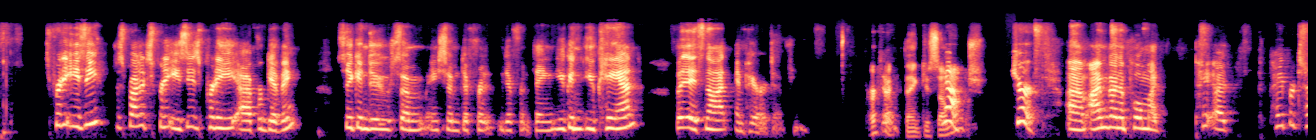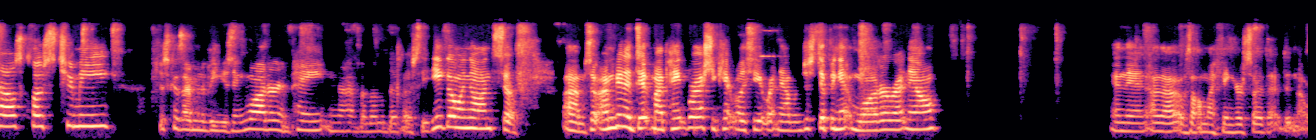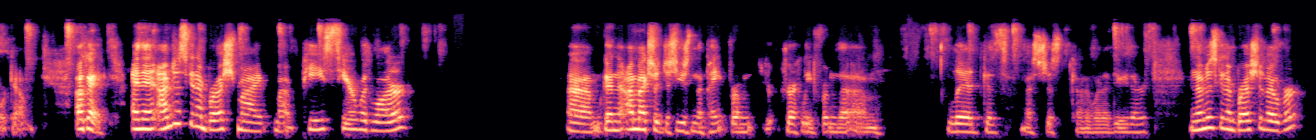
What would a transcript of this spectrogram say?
pretty easy. This project's pretty easy. It's pretty uh, forgiving. So you can do some some different different thing. You can you can, but it's not imperative. Perfect. So, Thank you so yeah, much. Sure. Um, I'm going to pull my pa uh, paper towels close to me just because I'm going to be using water and paint and I have a little bit of OCD going on. So um, so I'm going to dip my paintbrush. You can't really see it right now, but I'm just dipping it in water right now. And then oh, that was on my finger, so that did not work out. Okay, and then I'm just going to brush my, my piece here with water. I'm gonna, I'm actually just using the paint from directly from the um, lid because that's just kind of what I do there. And I'm just going to brush it over.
